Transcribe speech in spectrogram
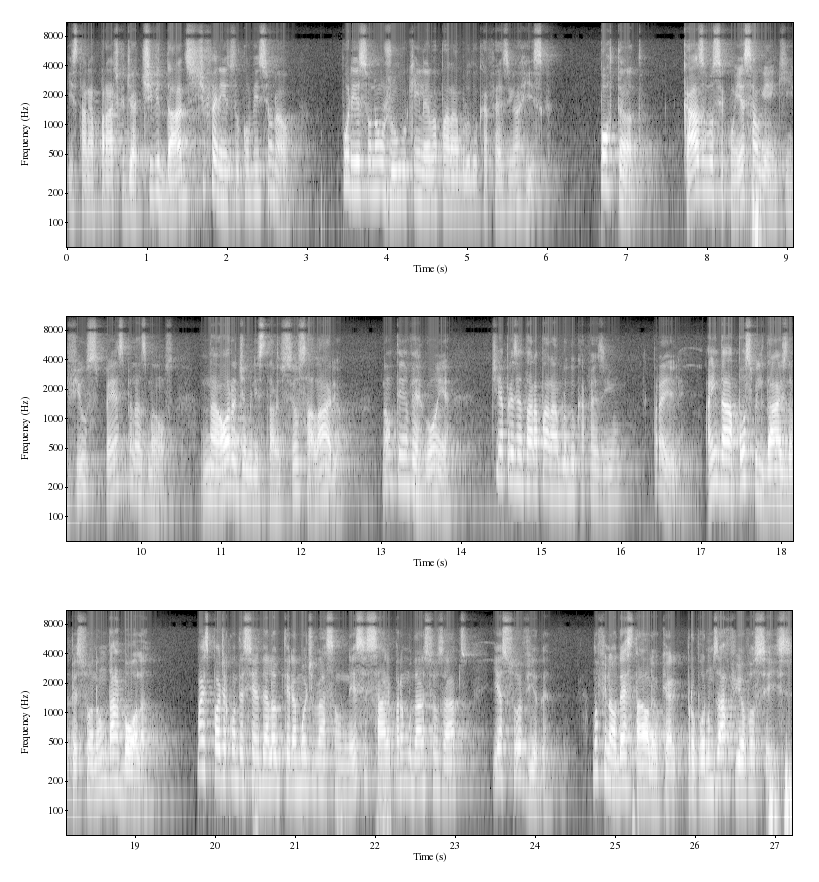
está na prática de atividades diferentes do convencional. Por isso eu não julgo quem leva a parábola do cafezinho à risca. Portanto, Caso você conheça alguém que enfia os pés pelas mãos na hora de administrar o seu salário, não tenha vergonha de apresentar a parábola do cafezinho para ele. Ainda há a possibilidade da pessoa não dar bola, mas pode acontecer dela obter a motivação necessária para mudar os seus hábitos e a sua vida. No final desta aula, eu quero propor um desafio a vocês.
